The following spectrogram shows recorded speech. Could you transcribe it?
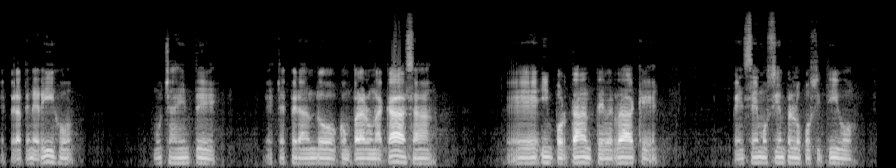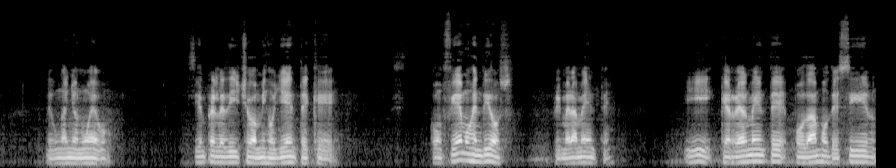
espera tener hijos, mucha gente está esperando comprar una casa. Es importante, ¿verdad? Que pensemos siempre lo positivo de un año nuevo. Siempre le he dicho a mis oyentes que confiemos en Dios, primeramente, y que realmente podamos decir,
